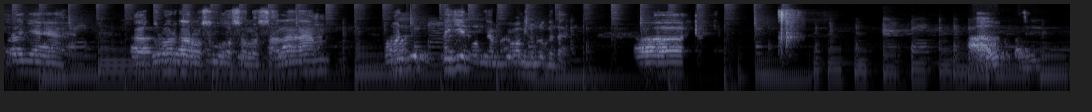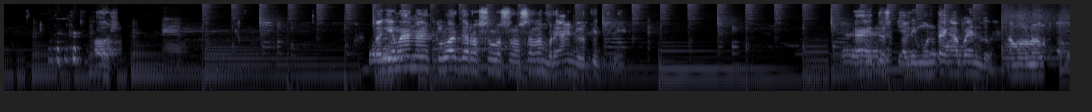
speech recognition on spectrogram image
caranya uh, keluarga Rasulullah SAW. Mohon izin, sama minum dulu bentar. Uh, Oh. Bagaimana keluarga Rasulullah SAW berikan Idul Fitri? Eh itu sekali munteng ngapain tuh? Nongol nongol.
